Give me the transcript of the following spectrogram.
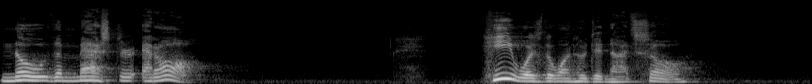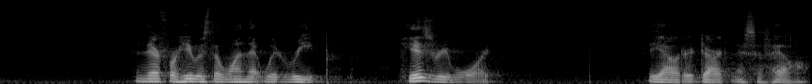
know the master at all. He was the one who did not sow. And therefore, he was the one that would reap his reward, the outer darkness of hell.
